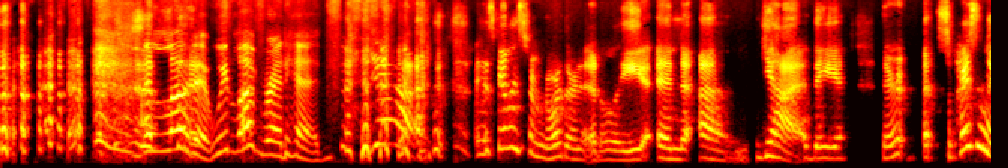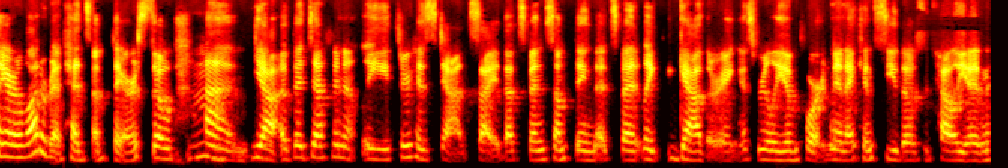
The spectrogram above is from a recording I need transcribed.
I love it. We love redheads. yeah. His family's from northern Italy. And um, yeah, they there uh, surprisingly are a lot of redheads up there. So mm. um, yeah, but definitely through his dad's side, that's been something that's been like gathering is really important. And I can see those Italian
